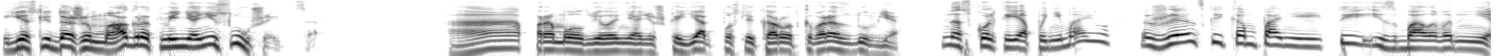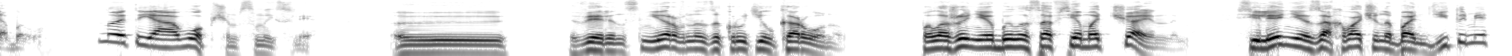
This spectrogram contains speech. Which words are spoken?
если даже Магрот меня не слушается?» «А, — промолвила нянюшка Яг после короткого раздумья, — насколько я понимаю, женской компанией ты избалован не был. Но это я в общем смысле». «Э-э-э...» Веренс нервно закрутил корону. Положение было совсем отчаянным. Селение захвачено бандитами,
